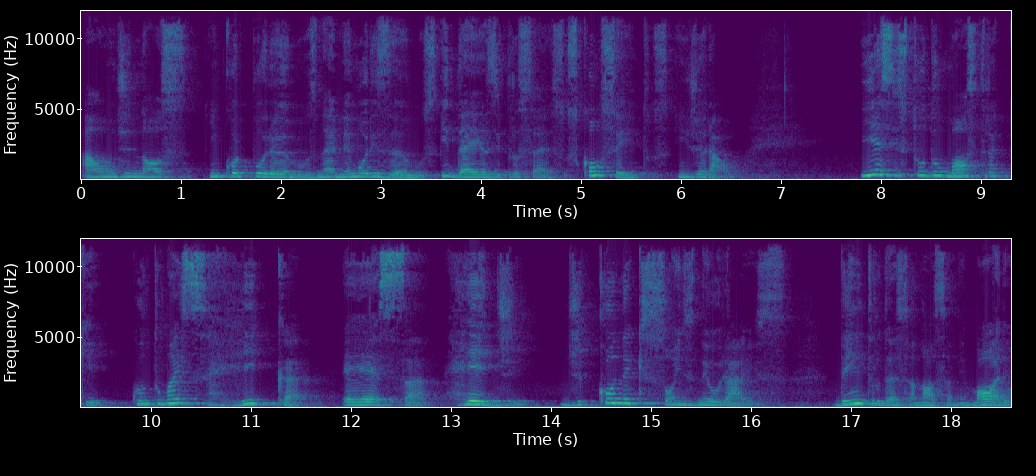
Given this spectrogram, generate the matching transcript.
aonde nós incorporamos, né, memorizamos ideias e processos, conceitos em geral. E esse estudo mostra que quanto mais rica é essa rede de conexões neurais dentro dessa nossa memória,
